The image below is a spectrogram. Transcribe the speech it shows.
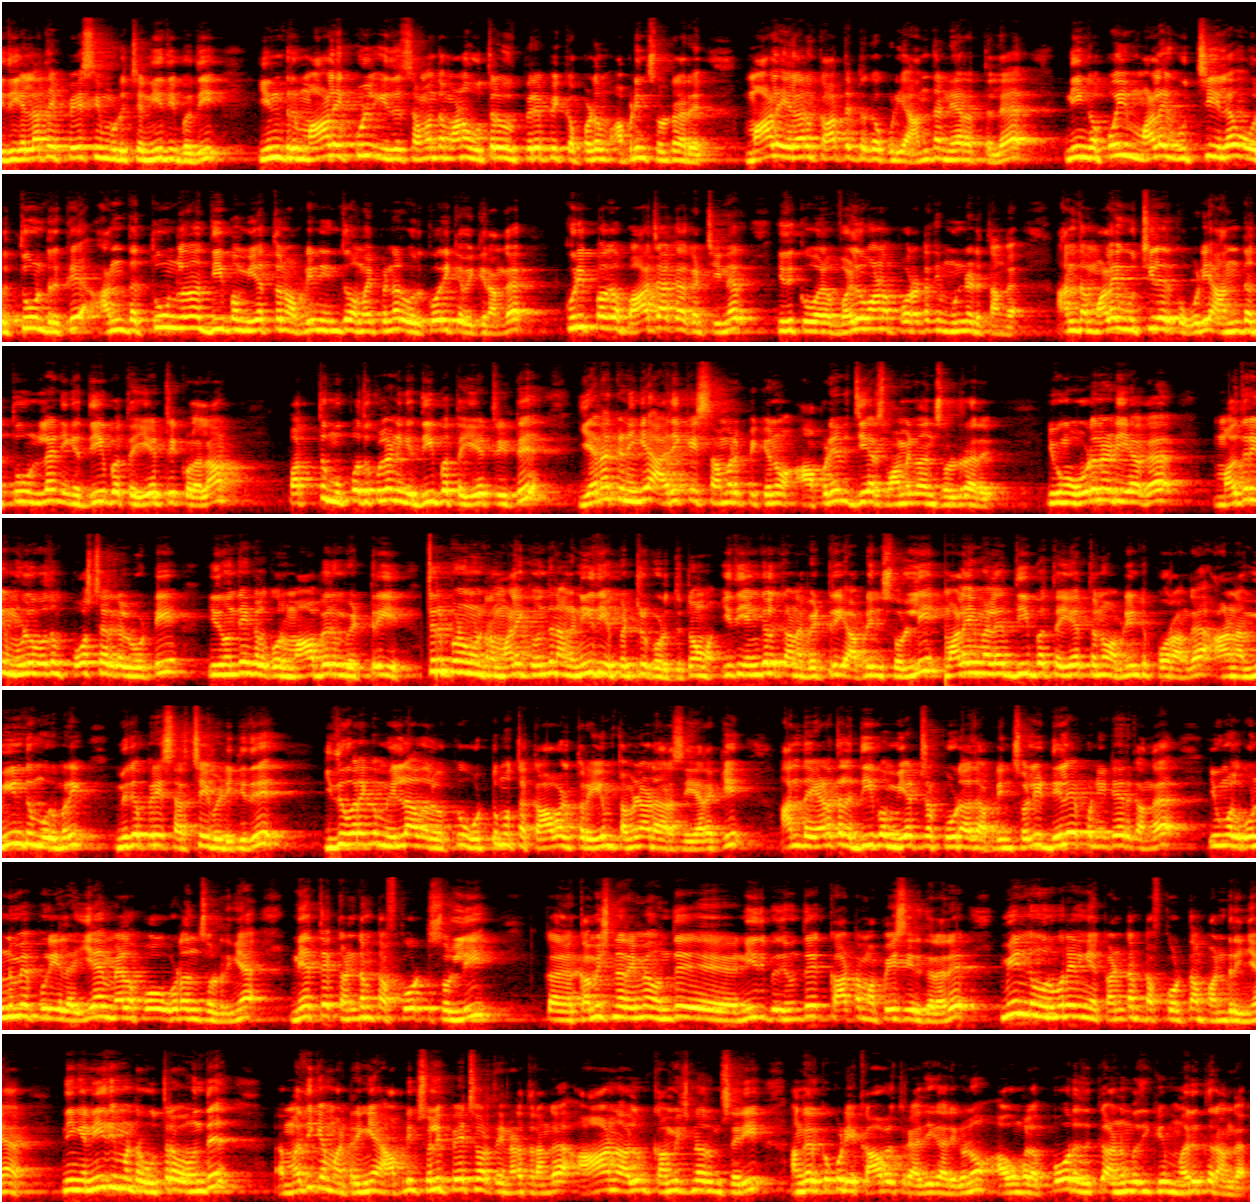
இது எல்லாத்தையும் பேசி முடிச்ச நீதிபதி இன்று மாலைக்குள் இது சம்பந்தமான உத்தரவு பிறப்பிக்கப்படும் அப்படின்னு சொல்றாரு. மாலை எல்லாரும் காத்துட்டு இருக்கக்கூடிய அந்த நேரத்துல நீங்க போய் மலை உச்சியில ஒரு தூண் இருக்கு. அந்த தூண்ல தான் தீபம் ஏத்தணும் அப்படின்னு இந்து அமைப்பினர் ஒரு கோரிக்கை வைக்கிறாங்க. குறிப்பாக பாஜக கட்சியினர் இதுக்கு ஒரு வலுவான போராட்டத்தை முன்னெடுத்தாங்க. அந்த மலை உச்சியில இருக்கக்கூடிய அந்த தூண்ல நீங்க தீபத்தை ஏற்றிக்கொள்ளலாம் பத்து முப்பதுக்குள்ள நீங்க தீபத்தை ஏற்றிட்டு எனக்கு நீங்க அறிக்கை சமர்ப்பிக்கணும் அப்படின்னு ஜிஆர் சுவாமிநாதன் சொல்றாரு. இவங்க உடனடியாக மதுரை முழுவதும் போஸ்டர்கள் ஒட்டி இது வந்து எங்களுக்கு ஒரு மாபெரும் வெற்றி. திருப்பனங்குன்ற மலைக்கு வந்து நாங்கள் நீதியை பெற்றுக் கொடுத்துட்டோம். இது எங்களுக்கான வெற்றி அப்படின்னு சொல்லி மலை மேலே தீபத்தை ஏற்றணும் அப்படின்ட்டு போறாங்க. ஆனா மீண்டும் ஒரு முறை மிகப்பெரிய சர்ச்சை வெடிக்குது. இதுவரைக்கும் இல்லாத அளவுக்கு ஒட்டுமொத்த காவல்துறையும் தமிழ்நாடு அரசு இறக்கி அந்த இடத்துல தீபம் ஏற்றக்கூடாது அப்படின்னு சொல்லி டிலே பண்ணிட்டே இருக்காங்க. இவங்களுக்கு ஒண்ணுமே புரியல. ஏன் மேலே போகக்கூடாதுன்னு சொல்றீங்க? நேத்தே கண்டெம்ட் ஆஃப் கோர்ட் சொல்லி கமிஷனரையுமே வந்து நீதிபதி வந்து காட்டமாக பேசியிருக்கிறாரு. மீண்டும் ஒரு முறை நீங்கள் கண்டெம்ட் ஆஃப் கோர்ட் தான் பண்ணுறீங்க நீங்கள் நீதிமன்ற உத்தரவை வந்து மதிக்க மாட்டீங்க அப்படின்னு சொல்லி பேச்சுவார்த்தை நடத்துறாங்க. ஆனாலும் கமிஷனரும் சரி அங்கே இருக்கக்கூடிய காவல்துறை அதிகாரிகளும் அவங்கள போகிறதுக்கு அனுமதிக்க மறுக்கிறாங்க.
